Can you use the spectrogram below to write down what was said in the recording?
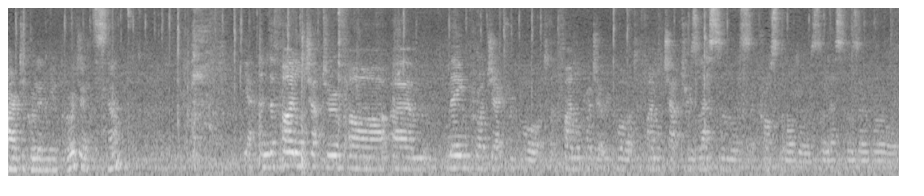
article and new projects, no? Yeah, and the final chapter of our um, main project report, the final project report, the final chapter is lessons across the models, so lessons overall.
